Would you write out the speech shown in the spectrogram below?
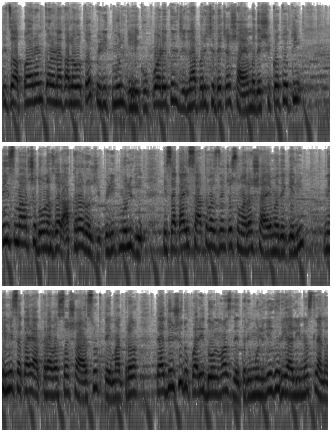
तिचं अपहरण करण्यात आलं होतं. पीडित मुलगी ही कुपवाड येथील जिल्हा परिषदेच्या शाळेमध्ये शिकत होती. तीस मार्च दोन हजार अकरा रोजी पीडित मुलगी ही सकाळी सात वाजण्याच्या सुमारास शाळेमध्ये गेली. नेहमी सकाळी अकरा वाजता शाळा सुटते. मात्र त्या दिवशी दुपारी दोन वाजले तरी मुलगी घरी आली नसल्यानं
